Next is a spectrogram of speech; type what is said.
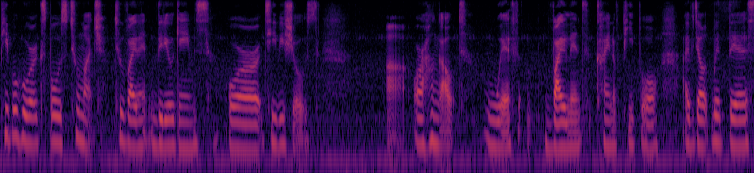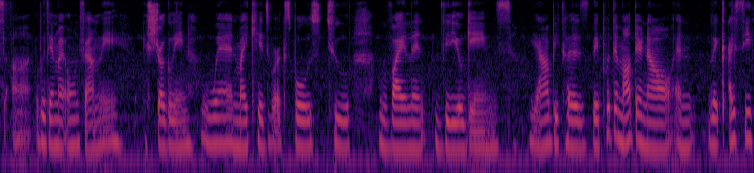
people who are exposed too much to violent video games or TV shows uh, or hung out with violent kind of people. I've dealt with this uh, within my own family, struggling when my kids were exposed to violent video games. Yeah, because they put them out there now, and like I see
